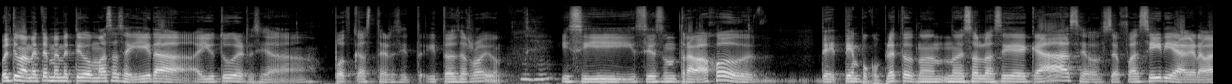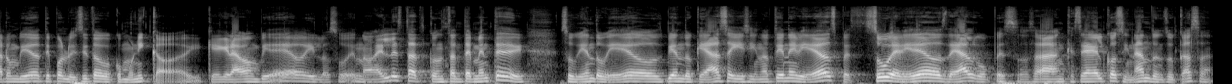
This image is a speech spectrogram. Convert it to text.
Últimamente me he metido más a seguir a, a youtubers y a podcasters y, y todo ese rollo. Uh -huh. Y sí, sí es un trabajo de tiempo completo, no, no, es solo así de que ah, se, se, fue a Siria a grabar un video tipo Luisito Comunica y que graba un video y lo sube. No, él está constantemente subiendo videos, viendo qué hace y si no tiene videos, pues sube videos de algo, pues, o sea, aunque sea él cocinando en su casa.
